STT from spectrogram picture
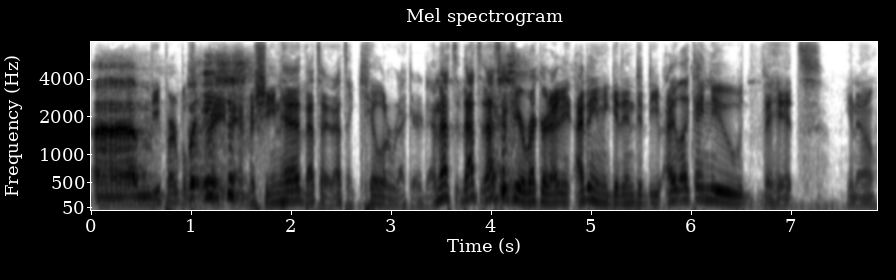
Um, Deep Purple, but great, it's just, man. Machine Head. That's a that's a killer record, and that's that's that's actually a record I didn't I didn't even get into deep. I like I knew the hits, you know,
